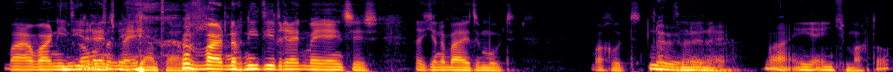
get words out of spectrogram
Maar waar, niet iedereen het mee, aan waar nog niet iedereen mee eens is dat je naar buiten moet. Maar goed. nee, dat, nee, eh, nee. Nou, in je eentje mag toch?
